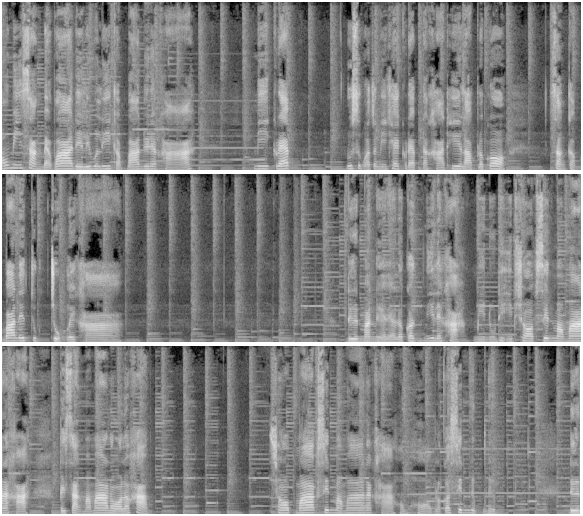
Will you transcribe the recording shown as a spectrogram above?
เขามีสั่งแบบว่า Delivery กลับบ้านด้วยนะคะ มี Grab รู้สึกว่าจะมีแค่ Grab นะคะที่รับแล้วก็สั่งกลับบ้านได้จุกๆเลยค่ะ เดินมาเหนื่อยแล้วแล้วก็นี่เลยค่ะ เมนูที่อีฟชอบเส้นมาม่านะคะ ไปสั่งมาม่ารอแล้วค่ะ ชอบมากเส้นมาม่านะคะ หอมๆแล้วก็เส้นหนึบๆเดิน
